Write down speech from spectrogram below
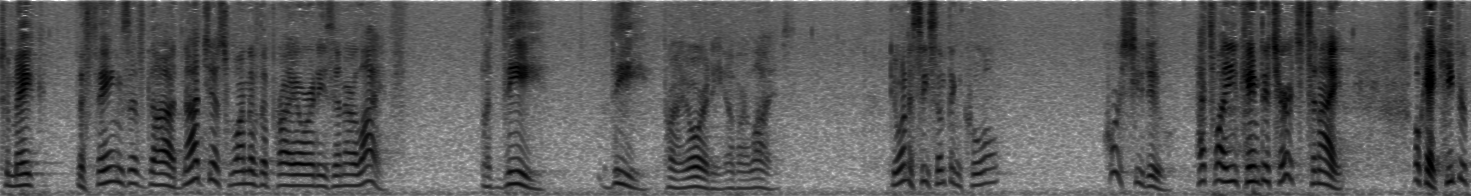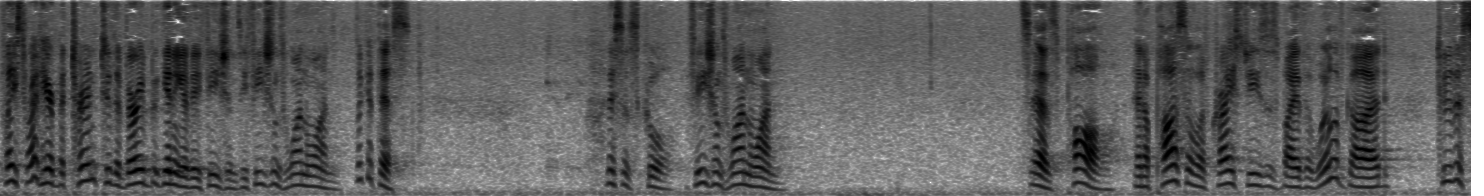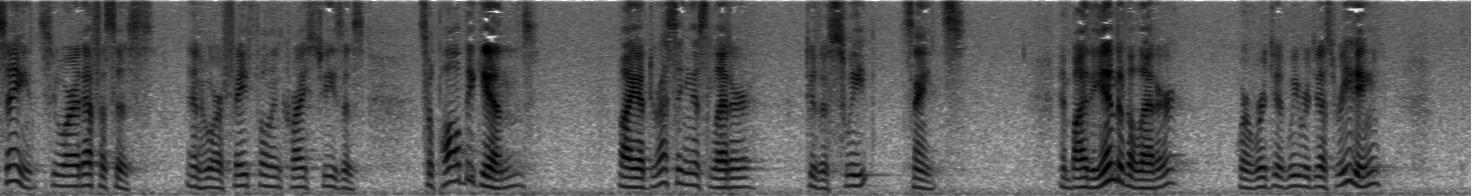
to make the things of God not just one of the priorities in our life, but the, the priority of our lives. Do you want to see something cool? Of course you do. That's why you came to church tonight. Okay, keep your place right here, but turn to the very beginning of Ephesians, Ephesians 1 1. Look at this. This is cool. Ephesians 1 1. It says, Paul, an apostle of Christ Jesus by the will of God, to the saints who are at Ephesus and who are faithful in Christ Jesus. So Paul begins by addressing this letter to the sweet saints. And by the end of the letter, where we're just, we were just reading,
